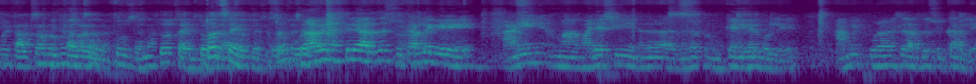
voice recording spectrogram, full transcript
मग कालचा तो कालचा झाला. तोच आहे ना तोच आहे तोच आहे. तोच पुरावे नसलेले अर्ज स्वीकारले गेले आणि मा- माझ्याशी नगर नगर मुख्याधिकारी बोलले आम्ही पुरावे नसलेले अर्ज स्वीकारले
